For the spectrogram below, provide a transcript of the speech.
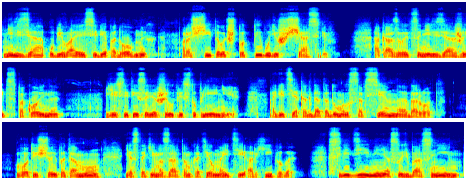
нельзя, убивая себе подобных, рассчитывать, что ты будешь счастлив. Оказывается, нельзя жить спокойно, если ты совершил преступление, а ведь я когда-то думал совсем наоборот. Вот еще и потому я с таким азартом хотел найти Архипова. Сведи меня, судьба, с ним,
